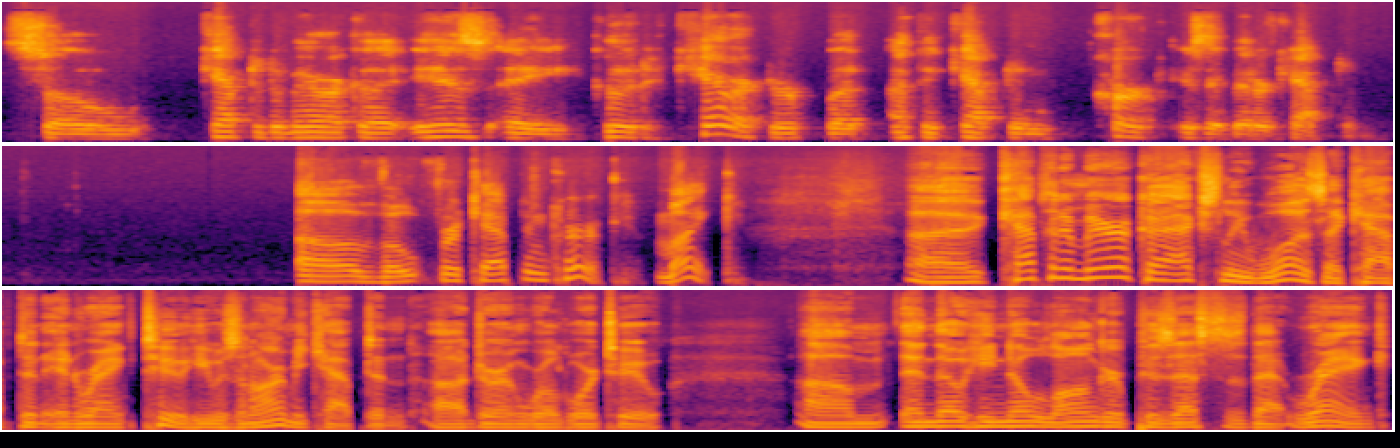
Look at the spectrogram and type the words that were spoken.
So Captain America is a good character, but I think Captain Kirk is a better captain. Uh, vote for Captain Kirk. Mike. Uh, captain America actually was a captain in rank too. He was an army captain uh, during World War II. Um, and though he no longer possesses that rank,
